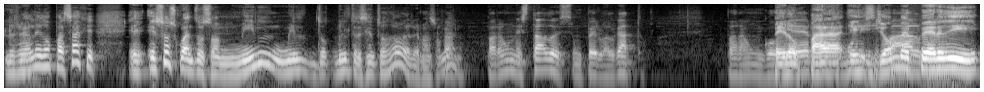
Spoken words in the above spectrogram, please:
Les regalé dos pasajes. Eh, ¿Esos cuántos son? ¿Mil, mil, dos- mil trescientos dólares más o menos? Para un Estado es un pelo al gato. Para un Pero gobierno para, eh, yo me perdí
